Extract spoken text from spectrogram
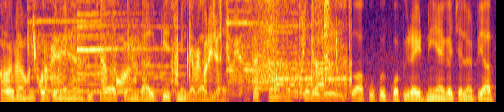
था वो रिम्यू करके मैंने दूसरा सॉन्ग डाल के इसमें लगा दिया है। तो इस तरह आप करोगे तो आपको कोई कॉपीराइट नहीं आएगा चैनल पे आप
